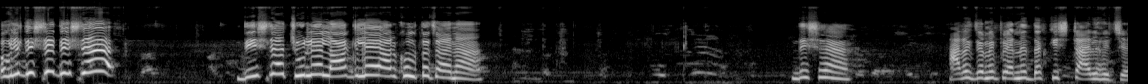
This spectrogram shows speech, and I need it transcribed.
ওগুলি দিস না দিস না। দিস না, চুলে লাগলে আর খুলতে চায় না। দিস না। আরেকজনের প্যানের দেখ কি স্টাইল হয়েছে।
